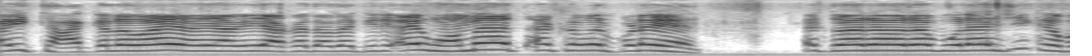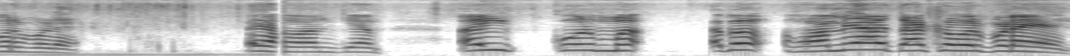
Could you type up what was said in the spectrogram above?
અહીં થાકેલો હોય અહીં આગળ આખા દાદાગીરી. અહીં હમે આ ખબર પડે યાર એ દ્વારા વારા બોલાય શી ખબર પડે? આમ કેમ? અહીં કોણ હવે હમે આવે ત્યાં ખબર પડે યાર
